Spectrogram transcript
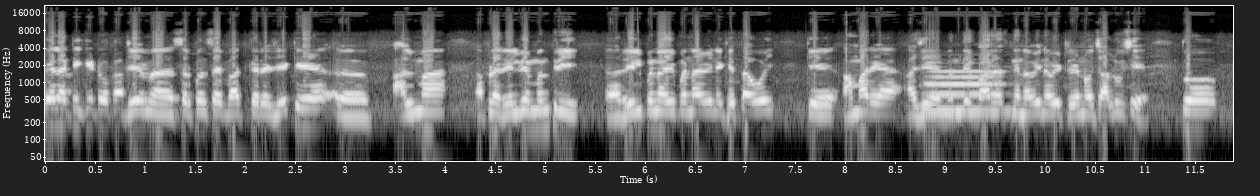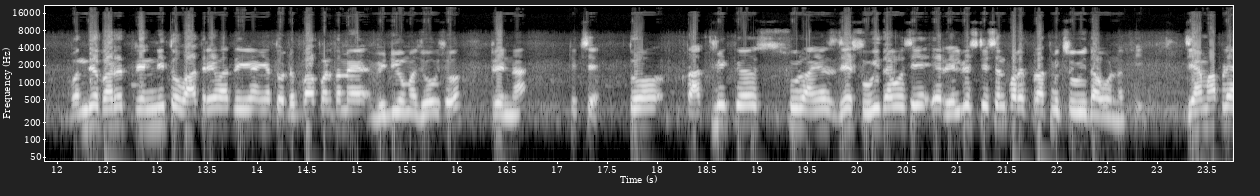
પેલા ટિકિટો જે જેમ સરપંચ સાહેબ વાત કરે છે કે હાલમાં આપણા રેલવે મંત્રી રેલ બનાવી બનાવીને કહેતા હોય કે અમારે આજે વંદે ભારત ને નવી નવી ટ્રેનો ચાલુ છે. તો વંદે ભારત ટ્રેનની તો વાત રહેવા દઈએ. અહીંયા તો ડબ્બા પણ તમે વિડીયોમાં જોવો છો ટ્રેનના. ઠીક છે. તો પ્રાથમિક અહીંયા જે સુવિધાઓ છે એ રેલવે સ્ટેશન પર જ પ્રાથમિક સુવિધાઓ નથી. જેમ આપણે,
